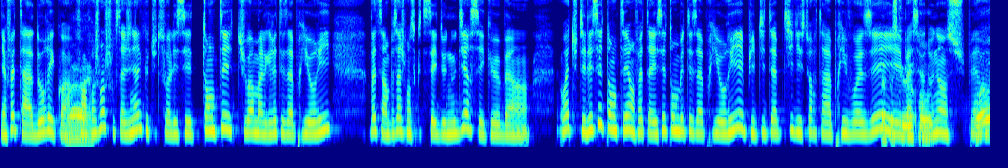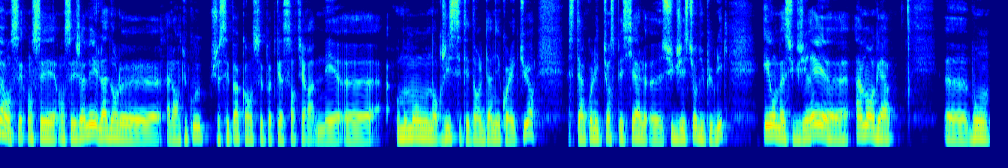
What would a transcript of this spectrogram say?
et en fait t'as adoré quoi. enfin, franchement, je trouve ça génial que tu te sois laissé tenter, tu vois, malgré tes a priori. En fait, c'est un peu ça, je pense que tu essayes de nous dire, c'est que, ben, ouais, tu t'es laissé tenter, en fait, t'as laissé tomber tes a priori, et puis petit à petit, l'histoire t'a apprivoisé, bah, et bah, ça a donné un super. Ouais, ouais, on sait, on sait, on sait jamais. Là, dans le. Alors, du coup, je sais pas quand ce podcast sortira, mais euh, au moment où on enregistre, c'était dans le dernier coin lecture. C'était un coin lecture spécial euh, suggestion du public, et on m'a suggéré euh, un manga. Euh, bon,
